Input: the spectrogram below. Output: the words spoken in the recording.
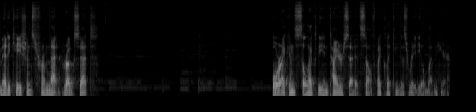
medications from that drug set. Or I can select the entire set itself by clicking this radial button here.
